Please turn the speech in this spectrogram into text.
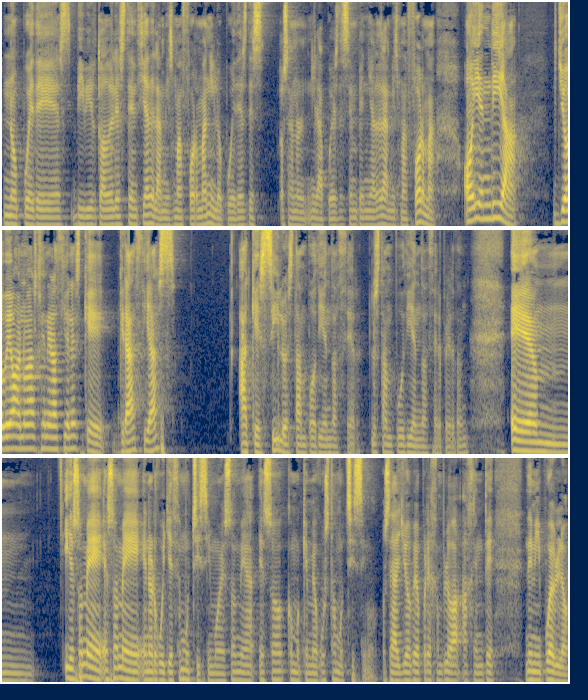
no puedes vivir tu adolescencia de la misma forma ni lo puedes o sea, ni la puedes desempeñar de la misma forma. Hoy en día yo veo a nuevas generaciones que gracias a que sí lo están pudiendo hacer, lo están pudiendo hacer, perdón. Eh, y eso me, eso me enorgullece muchísimo, eso, me, eso como que me gusta muchísimo. O sea, yo veo, por ejemplo, a, gente de mi pueblo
